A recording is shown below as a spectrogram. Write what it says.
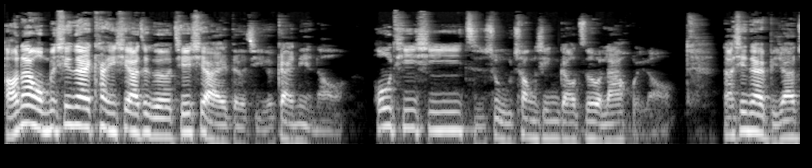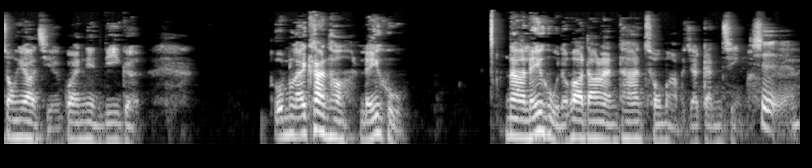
好，那我们现在看一下这个接下来的几个概念哦。OTC 指数创新高之后拉回了哦。那现在比较重要几个观念，第一个，我们来看哈、哦，雷虎。那雷虎的话，当然它筹码比较干净嘛。是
